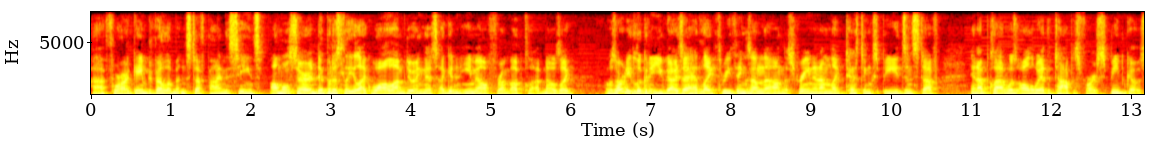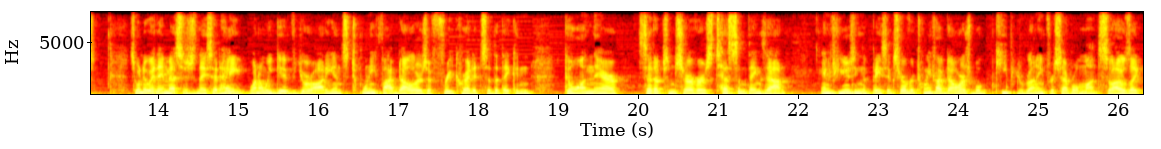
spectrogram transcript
uh, for our game development and stuff behind the scenes. Almost serendipitously, like while I'm doing this, I get an email from UpCloud and I was like, I was already looking at you guys. I had like three things on the on the screen and I'm like testing speeds and stuff and UpCloud was all the way at the top as far as speed goes. So anyway, they messaged and they said, hey, why don't we give your audience $25 of free credit so that they can go on there, set up some servers, test some things out. And if you're using the basic server, $25 will keep you running for several months. So I was like,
